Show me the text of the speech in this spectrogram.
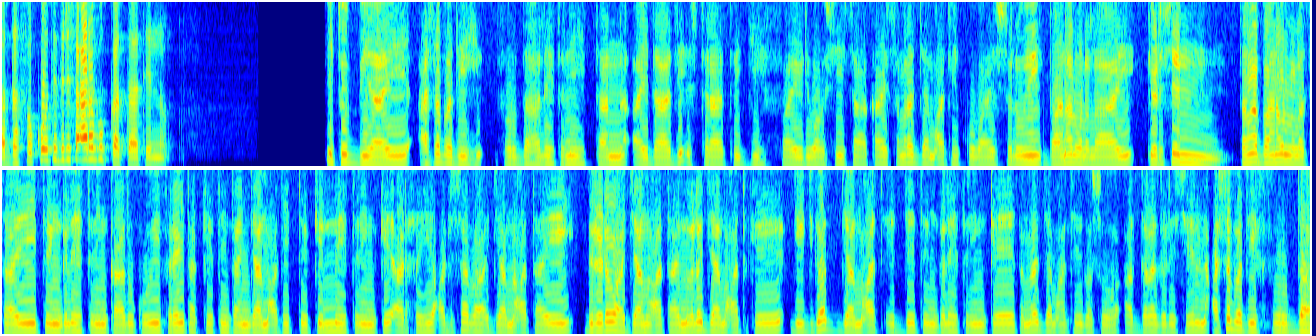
الدفقو تدرس عربك كتاتنو. Itoobiyaay casabadii furdaha lihtanihtan aydaadi istaraatiiji faydhi waqsiisaakaay samra jaamcati kubaay soloy baanalolalaay gerhsen tama baanolalatai tengelehtaninkaadukui freytakketintan jaamcatitte kinnehtaninke adhxihi cadhisaba jaamacatai biredhawah jaamacatai magla jaamacatke jigjigad jaamacat edde tengelehtaninke samra jaamcati gasoh addala gedhisen casabadii furdah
